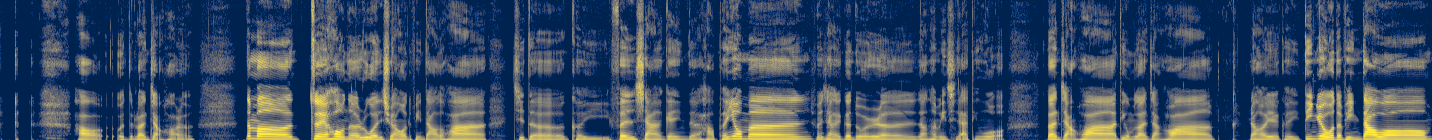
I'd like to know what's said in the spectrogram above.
好，我在乱讲话了。那么最后呢，如果你喜欢我的频道的话，记得可以分享给你的好朋友们，分享给更多人，让他们一起来听我乱讲话，听我们乱讲话。然后也可以订阅我的频道哦。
